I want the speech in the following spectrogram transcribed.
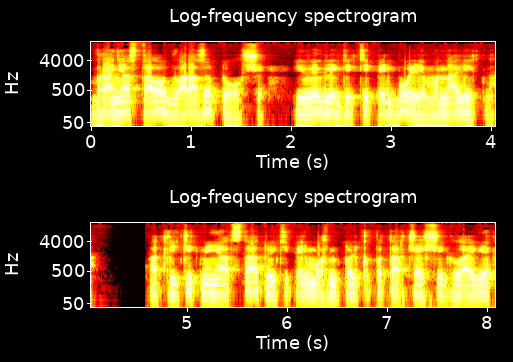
броня стала в два раза толще и выглядит теперь более монолитно. Отличить меня от статуи теперь можно только по торчащей голове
